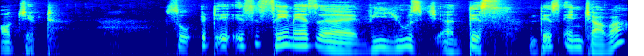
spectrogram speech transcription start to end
object. So it is the same as uh, we used uh, this this in java.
